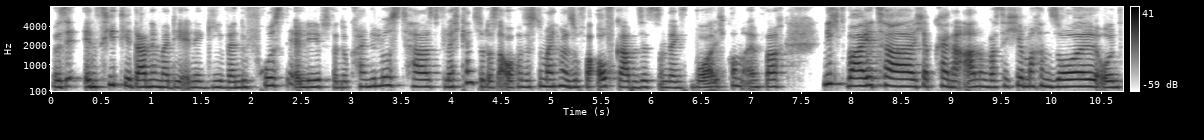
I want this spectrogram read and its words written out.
Es entzieht dir dann immer die Energie, wenn du Frust erlebst, wenn du keine Lust hast. Vielleicht kennst du das auch, dass du manchmal so vor Aufgaben sitzt und denkst, boah, ich komme einfach nicht weiter, ich habe keine Ahnung, was ich hier machen soll und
